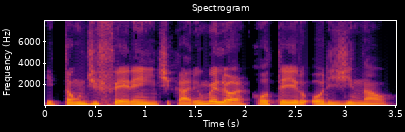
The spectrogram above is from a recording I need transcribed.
e tão diferente, cara. E o melhor, roteiro original.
